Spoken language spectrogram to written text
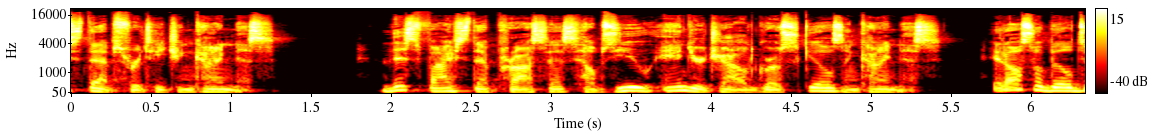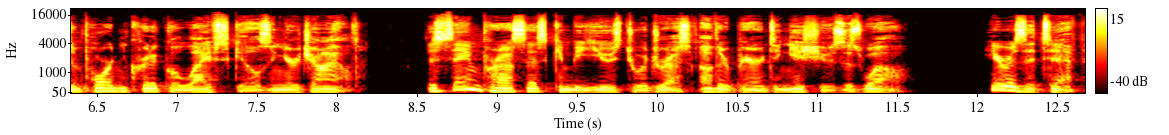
steps for teaching kindness. This five step process helps you and your child grow skills in kindness. It also builds important critical life skills in your child. The same process can be used to address other parenting issues as well. Here is a tip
